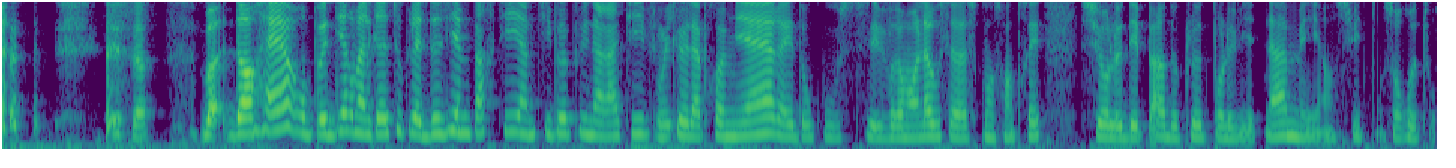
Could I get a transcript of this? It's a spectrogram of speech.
C'est ça. Bon, dans Hair, on peut dire malgré tout que la deuxième partie est un petit peu plus narrative que la première, et donc c'est vraiment là où ça va se concentrer sur le départ de Claude pour le Vietnam et ensuite son retour.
